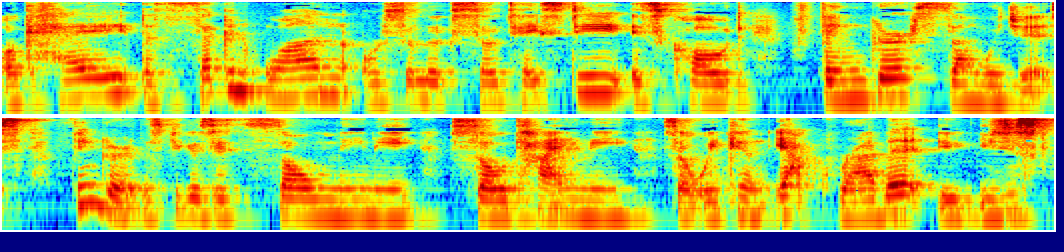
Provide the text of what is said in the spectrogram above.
Okay, the second one also looks so tasty. It's called finger sandwiches. Finger, that's because it's so mini, so tiny. So we can yeah grab it. You, you just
